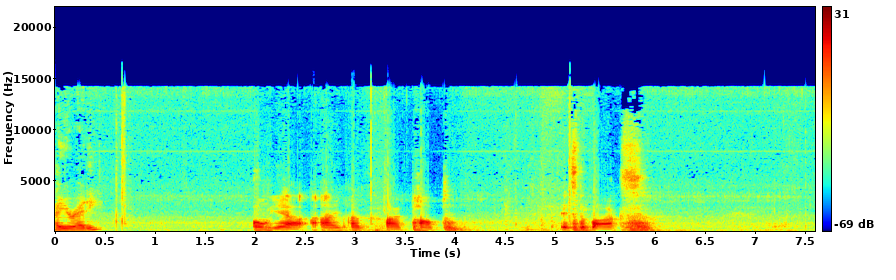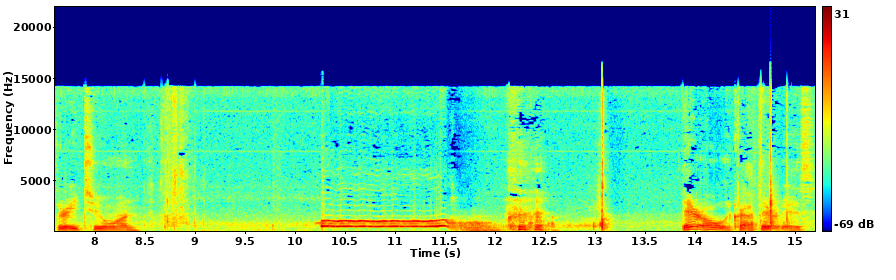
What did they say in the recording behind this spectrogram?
Are you ready? Oh yeah, I'm I'm I'm pumped. It's the box. Three, two, one. Oh! there, holy crap, there it is.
